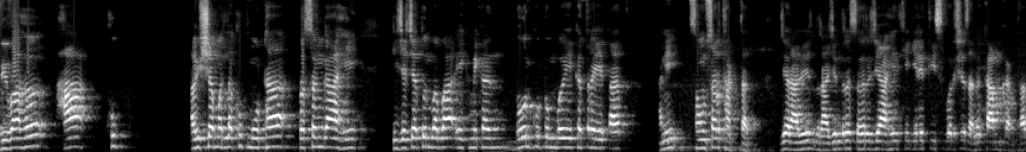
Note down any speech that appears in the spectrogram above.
विवाह हा खूप आयुष्यामधला खूप मोठा प्रसंग आहे की ज्याच्यातून बाबा एकमेकां दोन कुटुंब एकत्र येतात आणि संसार थाटतात. जे राजे राजेंद्र सर जे आहेत हे गेले तीस वर्ष झालं काम करतात.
